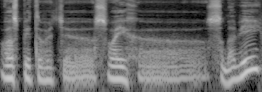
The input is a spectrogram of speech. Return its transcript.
воспитывать э, своих сыновей,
